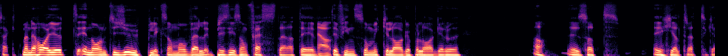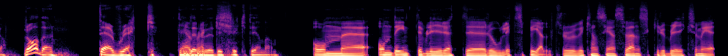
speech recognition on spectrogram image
Exakt, men det har ju ett enormt djup, liksom, och väl, precis som fest där, att det, Ja. det finns så mycket lager på lager. Och, ja, eh, så att det är helt rätt tycker jag. Bra där. Derek, om det nu är Derek. ditt riktiga namn. Om, eh, om det inte blir ett eh, roligt spel, tror du vi kan se en svensk rubrik som är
